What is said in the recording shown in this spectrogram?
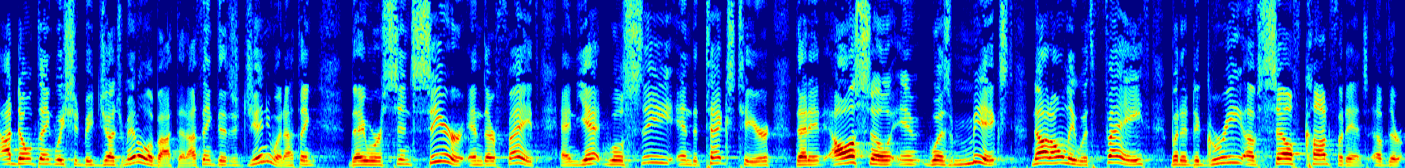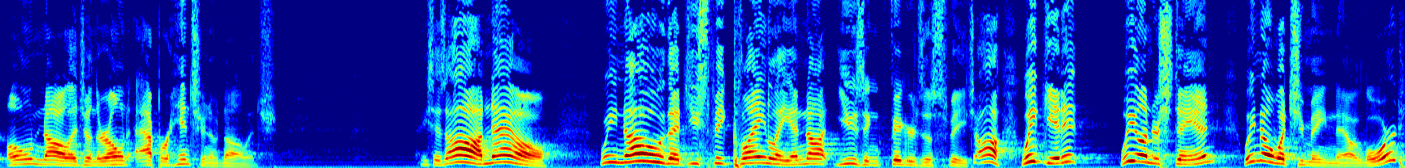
I don't think we should be judgmental about that. I think that it's genuine. I think they were sincere in their faith. And yet, we'll see in the text here that it also was mixed not only with faith, but a degree of self confidence of their own knowledge and their own apprehension of knowledge. He says, Ah, now we know that you speak plainly and not using figures of speech. Ah, oh, we get it. We understand. We know what you mean now, Lord.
